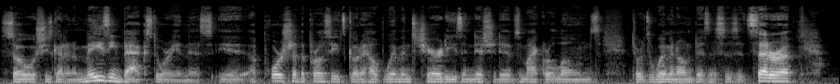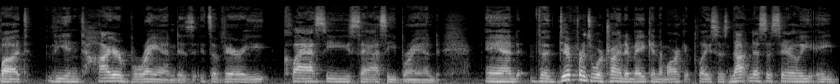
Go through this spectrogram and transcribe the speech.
So she's got an amazing backstory in this. A portion of the proceeds go to help women's charities, initiatives, microloans towards women-owned businesses, etc. But the entire brand is it's a very classy, sassy brand. And the difference we're trying to make in the marketplace is not necessarily a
